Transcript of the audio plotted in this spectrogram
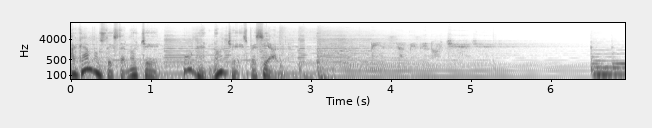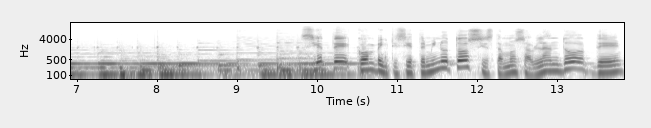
Hagamos de esta noche una noche especial. 7 con 27 minutos y estamos hablando de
